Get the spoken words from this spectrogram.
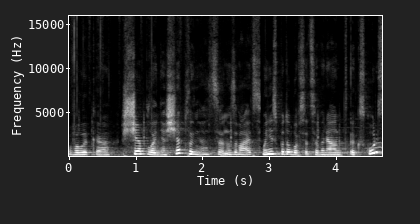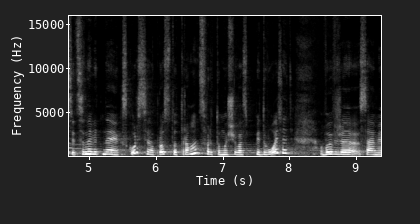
велике щеплення. Щеплення це називається. Мені сподобався цей варіант екскурсії. Це навіть не екскурсія, а просто трансфер, тому що вас підвозять. Ви вже самі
